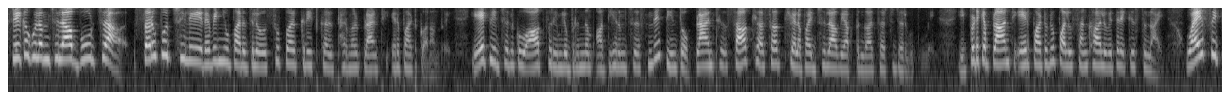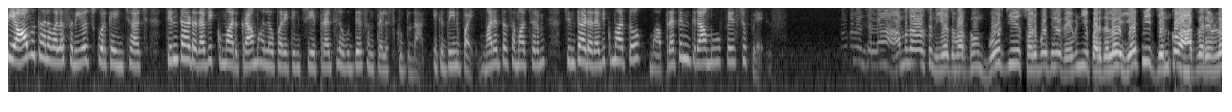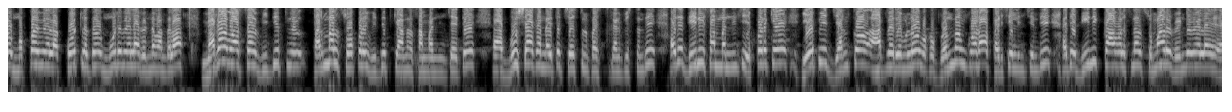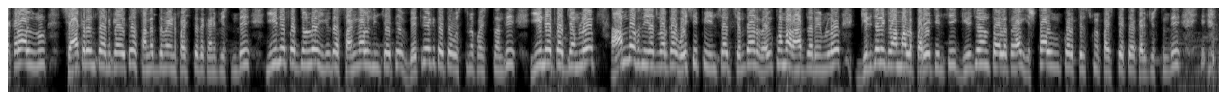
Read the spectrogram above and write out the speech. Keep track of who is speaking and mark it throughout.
Speaker 1: శ్రీకాకుళం జిల్లా బూర్జా సరుపుచ్చిలి రెవెన్యూ పరిధిలో super critical thermal plant ఏర్పాటు కానుంది. ఏపీ జన్కు ఆధ్వర్యంలో బృందం అధ్యయనం చేసింది. దీంతో ప్లాంట్ సాధ్యాసాధ్యాలపై జిల్లా వ్యాప్తంగా చర్చ జరుగుతుంది. ఇప్పటికే ప్లాంట్ ఏర్పాటును పలు సంఘాలు వ్యతిరేకిస్తున్నాయి. వైసీపీ ఆముదాల వలస నియోజకవర్గ ఇన్ఛార్జ్ చింతాడ రవికుమార్ గ్రామాల్లో పర్యటించి ప్రజల ఉద్దేశం తెలుసుకుంటున్నారు. ఇక దీనిపై మరింత సమాచారం చింతాడ రవికుమార్తో మా ప్రతినిధి Ramu face to face
Speaker 2: Srikakulam జిల్లా ఆమదవలస నియోజకవర్గం బూర్జీ సొరబోజులు రెవెన్యూ పరిధిలో ఏపీ జెన్కో ఆధ్వర్యంలో ముప్పై వేల కోట్లతో మూడు వేల రెండు వందల మెగావాట్స్ విద్యుత్ థర్మల్ సూపర్ విద్యుత్ కేంద్రం సంబంధించి అయితే భూసేకరణ అయితే చేస్తున్న పరిస్థితి కనిపిస్తుంది. అయితే దీనికి సంబంధించి ఇప్పటికే ఏపీ జెన్కో ఆధ్వర్యంలో ఒక బృందం కూడా పరిశీలించింది. అయితే దీనికి కావలసిన సుమారు రెండు వేల ఎకరాలను సేకరించడానికి అయితే సన్నద్ధమైన పరిస్థితి కనిపిస్తుంది. ఈ నేపథ్యంలో వివిధ సంఘాల నుంచి అయితే వ్యతిరేకత అయితే వస్తున్న పరిస్థితి ఉంది. ఈ నేపథ్యంలో ఆంధ్రప్రదేశ్ నియోజకవర్గం వైసీపీ ఇన్ఛార్జ్ చంద్రాల రవికుమార్ ఆధ్వర్యంలో గిరిజన గ్రామాల్లో పర్యటించి గిరిజన తోలత ఇష్టాలను కూడా తెలుసుకునే పరిస్థితి అయితే కనిపిస్తుంది.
